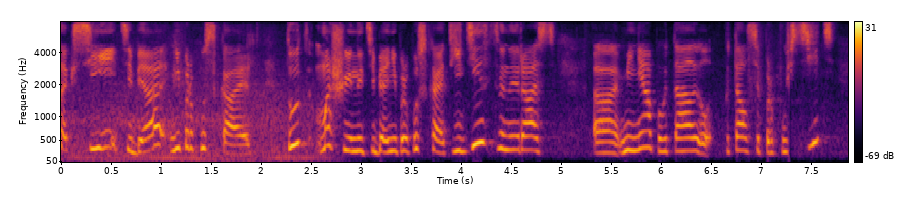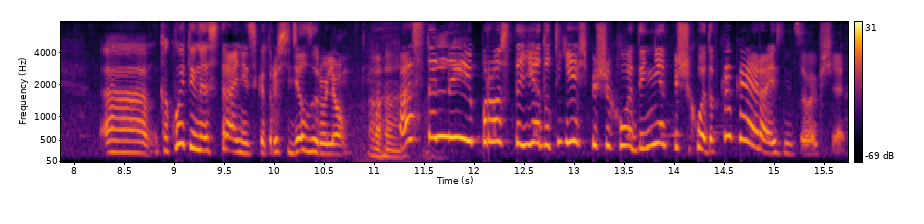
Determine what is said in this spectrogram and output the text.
такси тебя не пропускает. Тут машины тебя не пропускают. Единственный раз э, меня пытал- пытался пропустить э, какой-то иностранец, который сидел за рулем. Ага. А остальные просто едут, есть пешеходы, нет пешеходов. Какая разница вообще?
